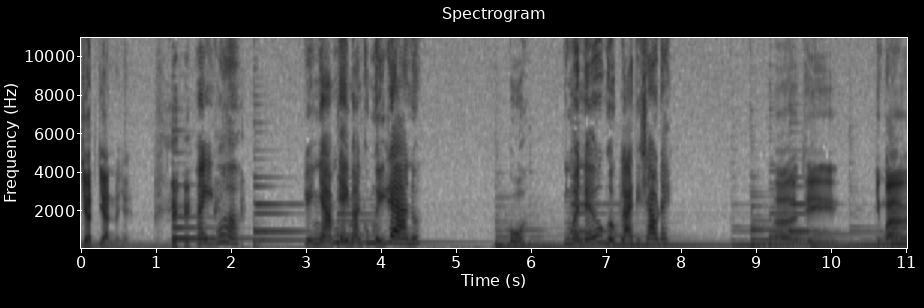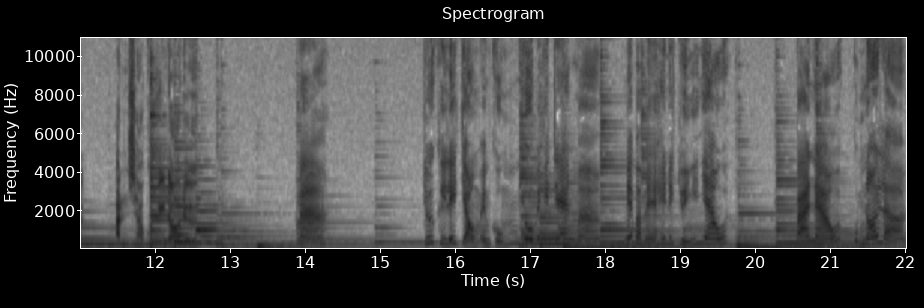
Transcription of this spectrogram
Chết với anh đó nha. Hay quá ha Chuyện nhảm vậy mà anh cũng nghĩ ra nữa. Ủa Nhưng mà nếu ngược lại thì sao đây? Ờ thì Nhưng mà Anh sao có chuyện đó được? Mà Trước khi lấy chồng em cũng vô mấy cái trang mà Mấy bà mẹ hay nói chuyện với nhau á. Bà nào cũng nói là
